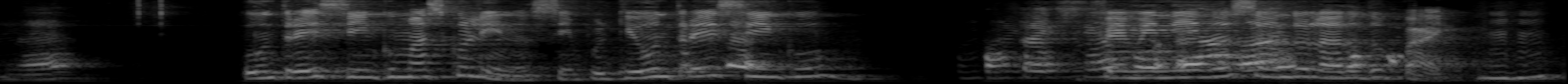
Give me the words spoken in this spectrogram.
Né? 135 masculino, sim, porque 135, é, 135 femininos é são do lado do pai. Uhum.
